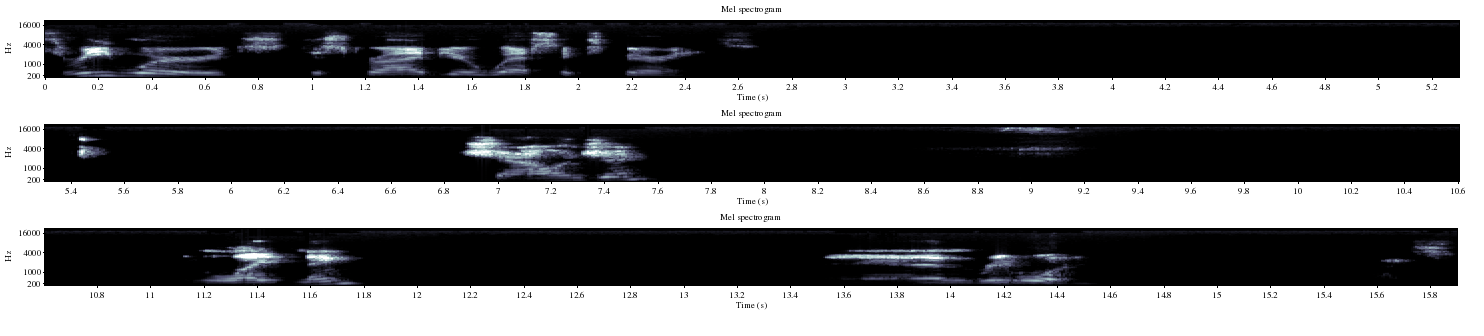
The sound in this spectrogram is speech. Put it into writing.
three words, describe your Wes experience. Challenging, enlightening, and rewarding. Nice.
